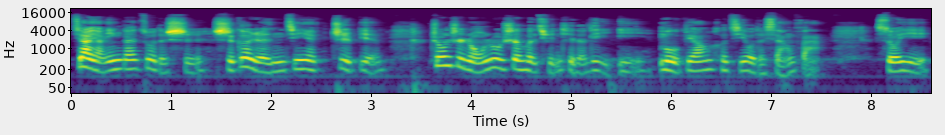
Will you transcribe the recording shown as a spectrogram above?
教养应该做的是使个人经验质变，终至融入社会群体的利益、目标和己有的想法。所以，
